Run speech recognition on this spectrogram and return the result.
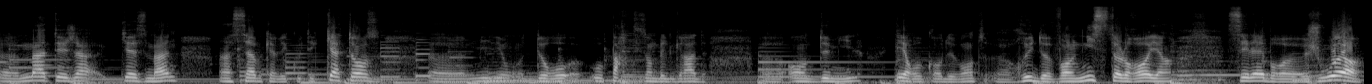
euh, Mateja Kezman, un Serbe qui avait coûté 14 euh, millions d'euros aux partisans de Belgrade en 2000 et record de vente Rude Van Nistelrooy, célèbre joueur,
